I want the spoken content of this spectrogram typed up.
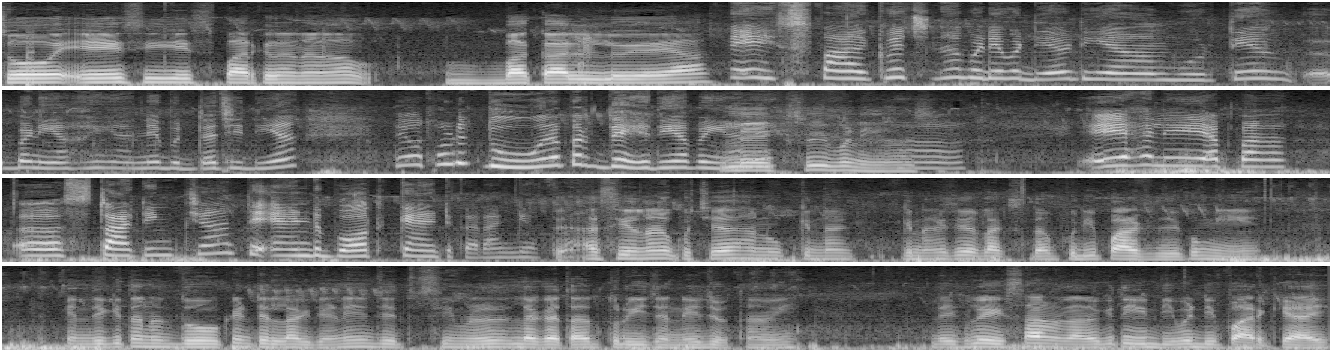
ਸੋ ਇਹ ਸੀ ਇਸ ਪਾਰਕ ਦਾ ਨਾਮ ਬਕਾਲੋਇਆ। ਇਸ ਪਾਰਕ ਵਿੱਚ ਨਾ ਬੜੀਆਂ ਵੱਡੀਆਂ ਵੱਡੀਆਂ ਮੂਰਤੀਆਂ ਬਣੀਆਂ ਹੋਈਆਂ ਨੇ ਬੁੱਧਾ ਜੀ ਦੀਆਂ। ਤੇ ਉਹ ਥੋੜੀ ਦੂਰ ਆ ਪਰ ਦਿਖਦੀਆਂ ਪਈਆਂ ਨੇ। ਲੇਕਸ ਵੀ ਬਣੀਆਂ ਹਾਂ। ਇਹ ਹਲੇ ਆਪਾਂ ਸਟਾਰਟਿੰਗ ਚ ਤੇ ਐਂਡ ਬਹੁਤ ਕੈਂਟ ਕਰਾਂਗੇ ਤੇ ਅਸੀਂ ਉਹਨਾਂ ਨੂੰ ਪੁੱਛਿਆ ਸਾਨੂੰ ਕਿੰਨਾ ਕਿੰਨਾ ਚਿਰ ਲੱਗ ਸਕਦਾ ਪੂਰੀ ਪਾਰਕ 'ਚ ਘੁੰਮੀਏ? ਕਹਿੰਦੇ ਕਿ ਤੁਹਾਨੂੰ 2 ਘੰਟੇ ਲੱਗ ਜਾਣੇ ਜੇ ਤੁਸੀਂ ਮਤਲਬ ਲਗਾਤਾਰ ਤੁਰੀ ਜਾਂਦੇ ਜੋ ਤਾਂ ਵੀ। ਦੇਖ ਲਓ ਇਸ ਹਿਸਾਬ ਨਾਲ ਲਾ ਲਓ ਕਿ ਤੇ ਏਡੀ ਵੱਡੀ ਪਾਰਕ ਆਏ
